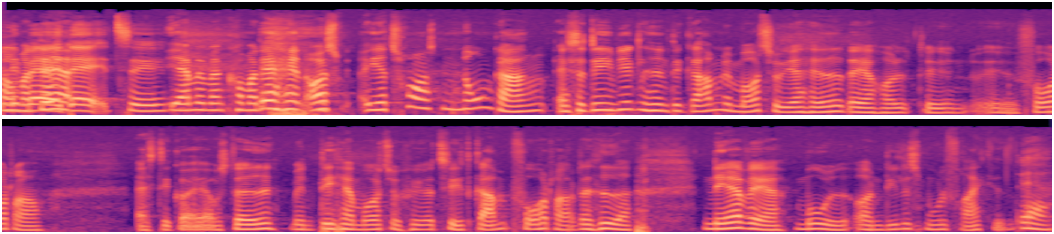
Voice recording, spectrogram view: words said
kommer hver der- dag til... Ja, men man kommer derhen også. Jeg tror også nogle gange, altså det er i virkeligheden det gamle motto, jeg havde, da jeg holdt øh, øh, foredrag. Altså det gør jeg jo stadig, men det her motto hører til et gammelt foredrag, der hedder nærvær, mod og en lille smule frækhed. Ja,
